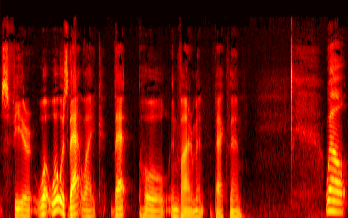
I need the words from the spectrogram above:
sphere. What what was that like? That whole environment back then. Well,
